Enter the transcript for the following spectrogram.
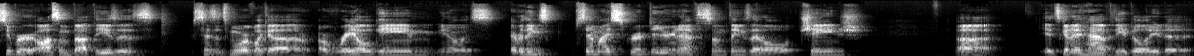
super awesome about these is since it's more of like a, a rail game, you know, it's everything's semi scripted. You're gonna have some things that'll change. Uh, it's gonna have the ability to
